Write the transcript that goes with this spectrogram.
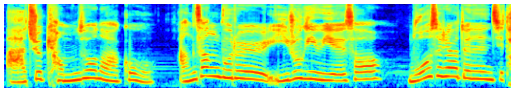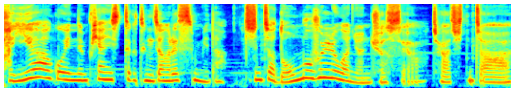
아주 겸손하고 앙상블을 이루기 위해서 무엇을 해야 되는지 다 이해하고 있는 피아니스트가 등장을 했습니다. 진짜 너무 훌륭한 연주였어요. 제가 진짜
